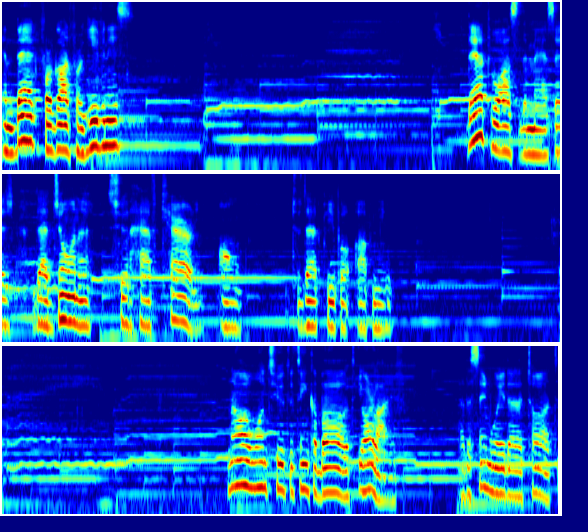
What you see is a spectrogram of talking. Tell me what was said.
and beg for God forgiveness. That was the message that Jonah should have carried on to that people of need. Now I want you to think about your life at the same way that I thought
